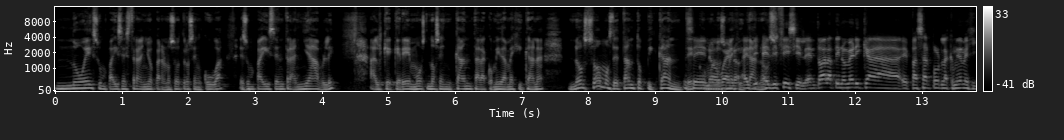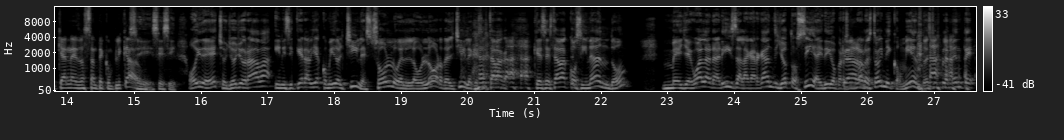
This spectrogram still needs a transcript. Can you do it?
no es un país extraño para nosotros en Cuba. Es un país entrañable al que queremos. Nos encanta la comida mexicana. No somos de tanto picante sí, como los mexicanos. Es, difícil. En toda Latinoamérica eh, pasar por la comida mexicana es bastante complicado. Sí, sí, sí. Hoy de hecho yo lloraba y ni siquiera había comido el chile, solo el olor del chile que se estaba, que se estaba cocinando me llegó a la nariz, a la garganta y yo tosía y digo, pero si no lo estoy ni comiendo, es simplemente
